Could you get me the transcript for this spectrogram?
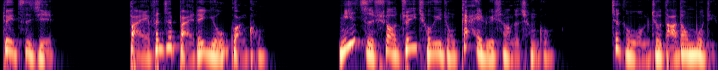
对自己。百分之百的有管控，你只需要追求一种概率上的成功，这个我们就达到目的。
